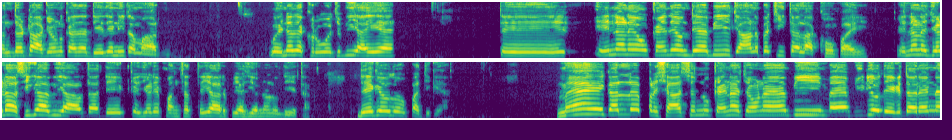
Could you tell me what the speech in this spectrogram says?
ਅੰਦਰ ਢਾ ਕੇ ਉਹਨੂੰ ਕਹਿੰਦਾ, ਦੇ ਦੇ ਨਹੀਂ ਤਾਂ ਮਾਰ ਦੂੰ। ਉਹ ਇਹਨਾਂ ਦੇ ਖਰੋਚ ਵੀ ਆਏ ਆ। ਤੇ ਇਹਨਾਂ ਨੇ ਉਹ ਕਹਿੰਦੇ ਹੁੰਦੇ ਆ ਵੀ ਜਾਨ ਬਚੀ ਤਾਂ ਲੱਖੋਂ ਪਾਏ। ਇਹਨਾਂ ਨੇ ਜਿਹੜਾ ਸੀਗਾ ਵੀ ਆਪਦਾ ਦੇਖ ਕੇ ਜਿਹੜੇ 5-7000 ਰੁਪਇਆ ਸੀ ਉਹਨਾਂ ਨੂੰ ਦੇਤਾ। ਦੇ ਕੇ ਉਦੋਂ ਭੱਜ ਗਿਆ। ਮੈਂ ਇਹ ਗੱਲ ਪ੍ਰਸ਼ਾਸਨ ਨੂੰ ਕਹਿਣਾ ਚਾਹਣਾ ਹੈ ਵੀ ਮੈਂ ਵੀਡੀਓ ਦੇਖਦਾ ਰਹਿਣਾ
